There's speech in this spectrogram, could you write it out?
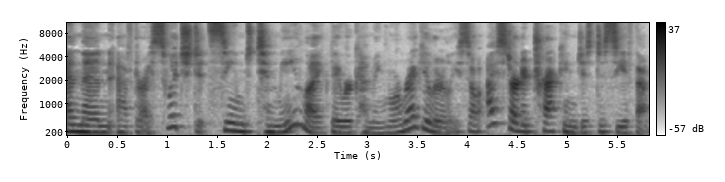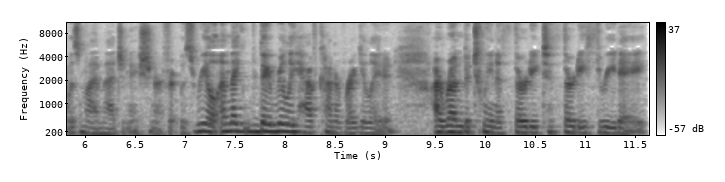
And then after I switched, it seemed to me like they were coming more regularly. So I started tracking just to see if that was my imagination or if it was real. And they, they really have kind of regulated. I run between a 30 to 33 day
